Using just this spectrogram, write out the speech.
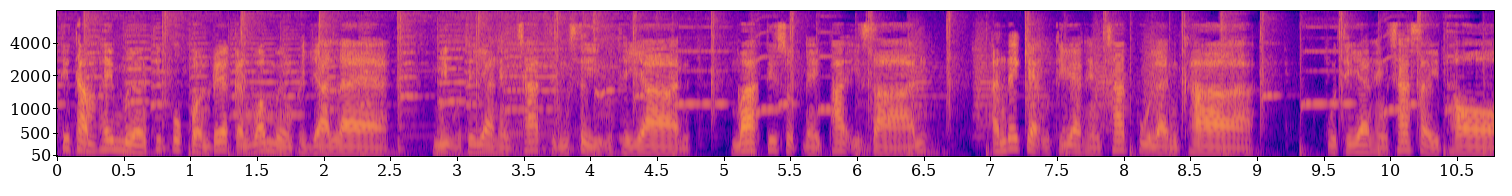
ที่ทำให้เมืองที่ผู้คนเรียกกันว่าเมืองพญาแล มีอุทยานแห่งชาติถึง 4 อุทยาน มากที่สุดในภาคอีสาน อันได้แก่อุทยานแห่งชาติภูแลนคา อุทยานแห่งชาติไซทอง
